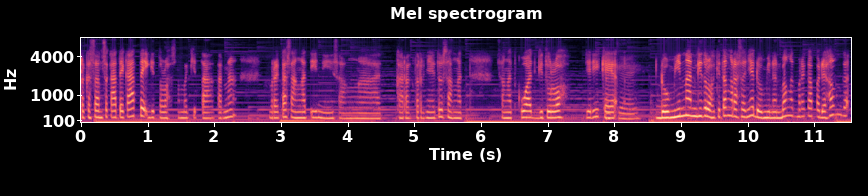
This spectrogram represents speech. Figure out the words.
terkesan sekate-kate gitu loh sama kita. Karena mereka sangat ini sangat karakternya itu sangat sangat kuat gitu loh jadi kayak Oke. dominan gitu loh kita ngerasanya dominan banget mereka padahal enggak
